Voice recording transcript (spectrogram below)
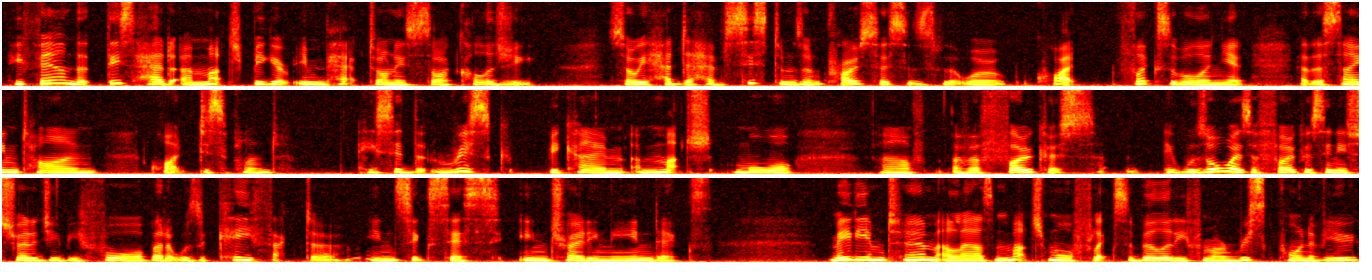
He found that this had a much bigger impact on his psychology. So he had to have systems and processes that were quite flexible and yet at the same time quite disciplined. He said that risk became a much more uh, of a focus. It was always a focus in his strategy before, but it was a key factor in success in trading the index. Medium term allows much more flexibility from a risk point of view.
